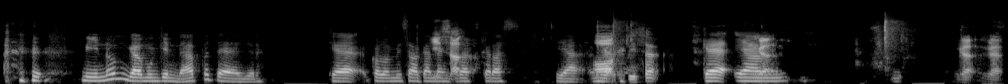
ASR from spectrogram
minum nggak mungkin dapet ya anjir. Kayak kalau misalkan yang Bisa. keras-keras, ya Oh, enggak. Bisa. Kayak yang, enggak, enggak.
